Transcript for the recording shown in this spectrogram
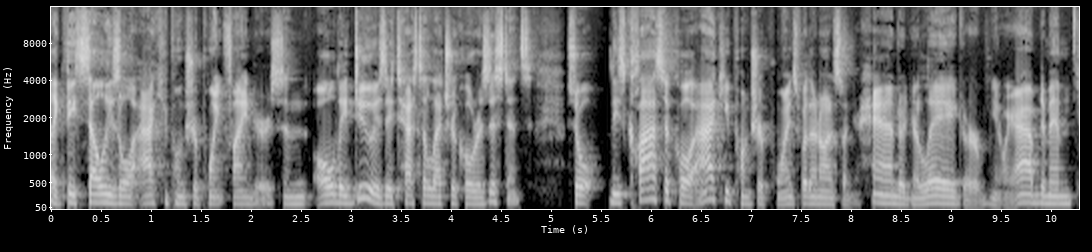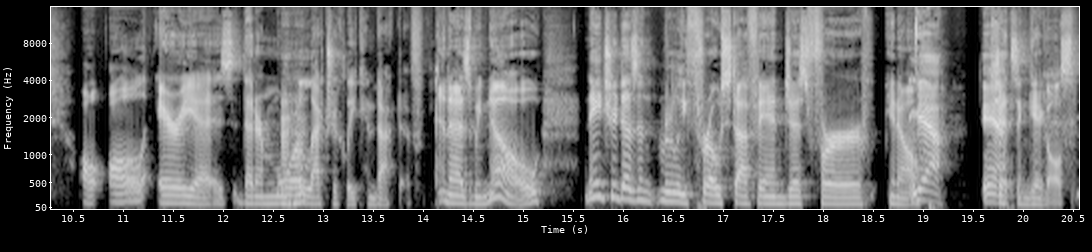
Like they sell these little acupuncture point finders, and all they do is they test electrical resistance. So these classical acupuncture points, whether or not it's on your hand, or on your leg, or you know your abdomen, all, all areas that are more Mhm. electrically conductive. And as we know, nature doesn't really throw stuff in just for you know Yeah. Yeah. shits and giggles.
